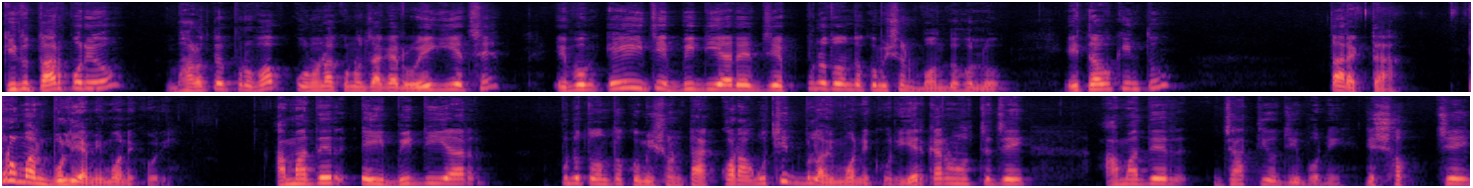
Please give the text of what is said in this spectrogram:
কিন্তু তারপরেও ভারতের প্রভাব কোনো না কোনো জায়গায় রয়ে গিয়েছে এবং এই যে বিডিআরের যে পুনঃতদন্ত কমিশন বন্ধ হলো, এটাও কিন্তু তার একটা প্রমাণ বলে আমি মনে করি। আমাদের এই বিডিআর পুনঃতদন্ত কমিশনটা করা উচিত বলে আমি মনে করি। এর কারণ হচ্ছে যে আমাদের জাতীয় জীবনে যে সবচেয়ে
